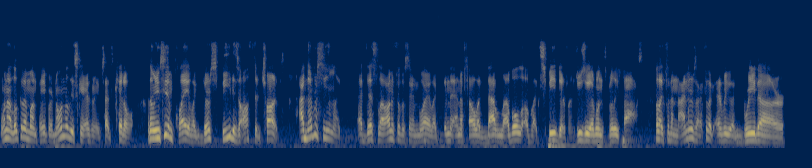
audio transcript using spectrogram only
when I look at them on paper, no one really scares me besides Kittle. But then when you see them play, like their speed is off the charts. I've never seen like at this level. I don't feel the same way. Like in the NFL, like that level of like speed difference. Usually everyone's really fast, but like for the Niners, I feel like every like Breida or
